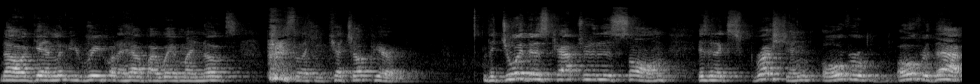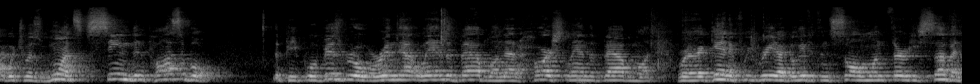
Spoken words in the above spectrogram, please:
Now, again, let me read what I have by way of my notes so I can catch up here. The joy that is captured in this psalm is an expression over, over that which was once seemed impossible. The people of Israel were in that land of Babylon, that harsh land of Babylon, where again, if we read, I believe it's in Psalm 137,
